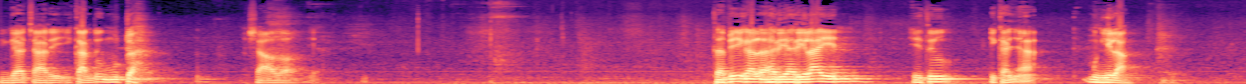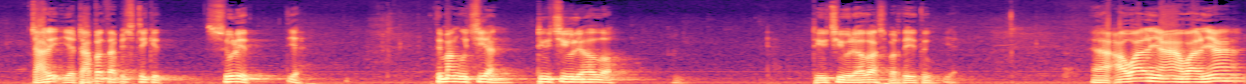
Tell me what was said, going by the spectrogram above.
sehingga cari ikan itu mudah Insya Allah ya. Tapi kalau hari-hari lain itu ikannya menghilang. Cari ya dapat tapi sedikit, sulit ya. Itu memang ujian, diuji oleh Allah. Diuji oleh Allah seperti itu. Ya. Nah, awalnya awalnya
